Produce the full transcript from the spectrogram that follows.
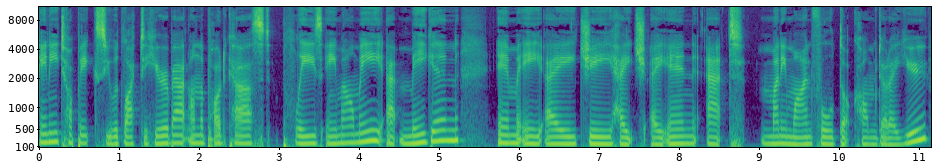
any topics you would like to hear about on the podcast, please email me at Meaghan, M E A G H A N, at moneymindful.com.au.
